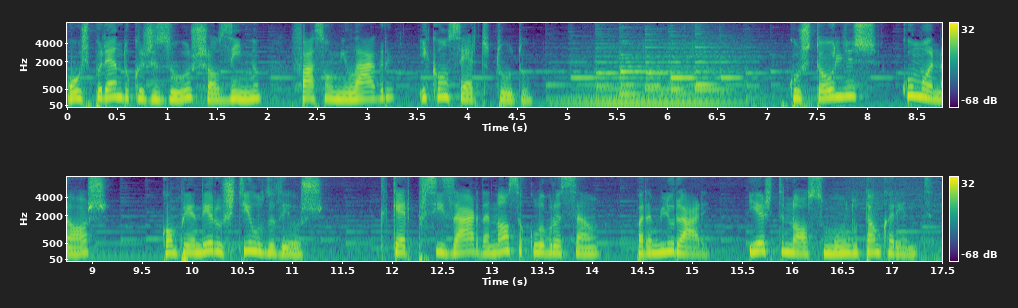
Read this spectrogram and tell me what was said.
ou esperando que Jesus, sozinho, faça um milagre e conserte tudo. Custou-lhes, como a nós, compreender o estilo de Deus, que quer precisar da nossa colaboração para melhorar este nosso mundo tão carente.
